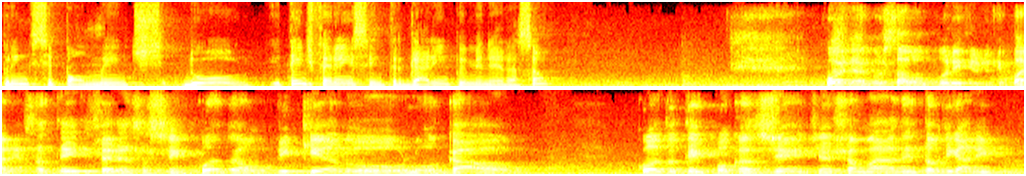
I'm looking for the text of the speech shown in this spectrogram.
principalmente do ouro? E tem diferença entre garimpo e mineração? Olha, Gustavo, por incrível que pareça, tem diferença sim. Quando é um pequeno local, quando tem pouca gente, é chamado então de garimpo.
